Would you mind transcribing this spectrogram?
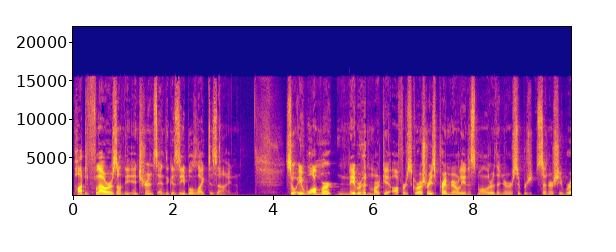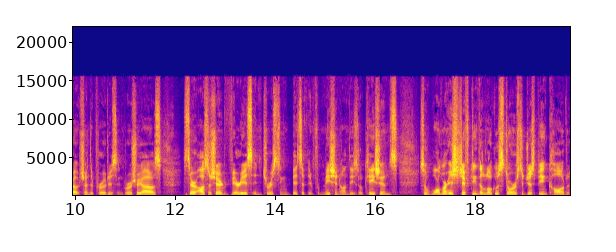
potted flowers on the entrance and the gazebo like design. So, a Walmart neighborhood market offers groceries primarily in is smaller than your super center, she wrote, showing the produce and grocery aisles. Sarah also shared various interesting bits of information on these locations. So, Walmart is shifting the local stores to just being called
